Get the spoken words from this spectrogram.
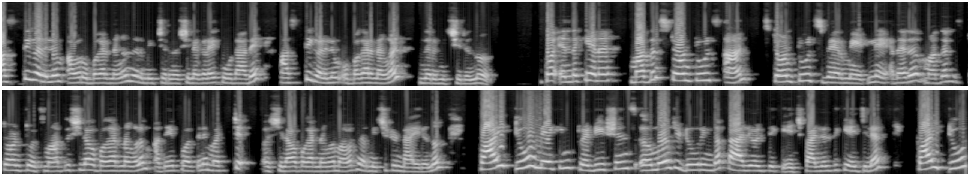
അസ്ഥികളിലും അവർ ഉപകരണങ്ങൾ നിർമ്മിച്ചിരുന്നു. ശിലകളെ കൂടാതെ അസ്ഥികളിലും ഉപകരണങ്ങൾ നിർമ്മിച്ചിരുന്നു. അപ്പൊ എന്തൊക്കെയാണ്? Mother stone tools and stone tools were made അല്ലെ അതായത് മദർ സ്റ്റോൺ ടൂൾസ് മാതൃശില ഉപകരണങ്ങളും അതേപോലെ തന്നെ മറ്റ് ശിലാ ഉപകരണങ്ങളും അവർ നിർമ്മിച്ചിട്ടുണ്ടായിരുന്നു. Five tool making traditions emerge during the palaeolithic age palaeolithic ഏജിൽ ഫൈവ് ടൂൾ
